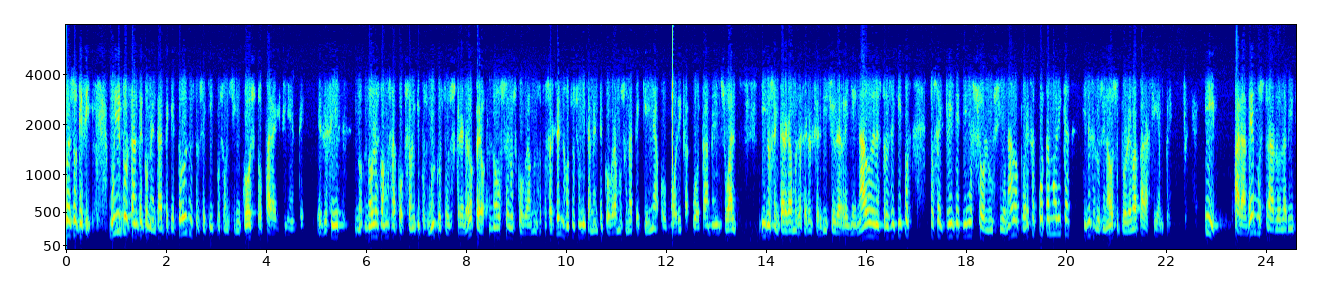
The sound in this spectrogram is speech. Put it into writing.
Supuesto que sí. Muy importante comentarte que todos nuestros equipos son sin costo para el cliente. Es decir, no, los vamos a son equipos muy costosos, créanlo, pero no se los cobramos nosotros al cliente. Nosotros únicamente cobramos una pequeña o módica cuota mensual y nos encargamos de hacer el servicio de rellenado de nuestros equipos. Entonces el cliente tiene solucionado por esa cuota módica, tiene solucionado su problema para siempre. Y para demostrarlo, David,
